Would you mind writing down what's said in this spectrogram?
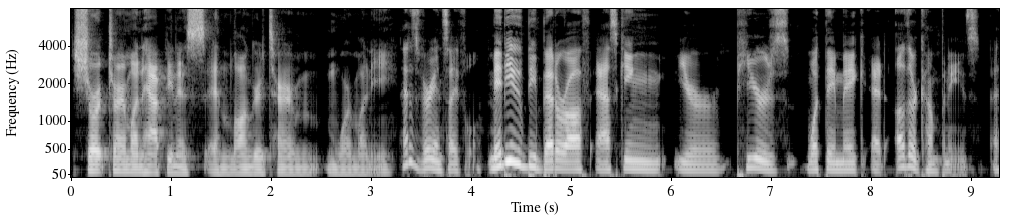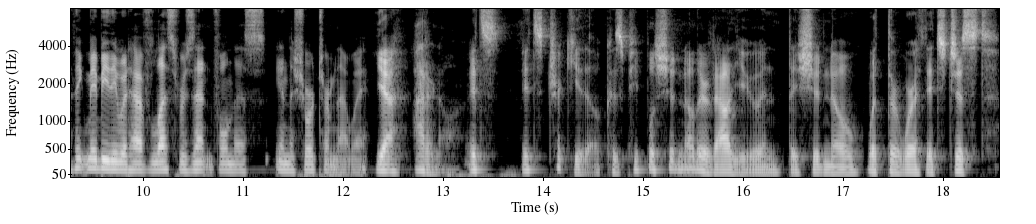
short term unhappiness and longer term more money. That is very insightful. Maybe you'd be better off asking your peers what they make at other companies. I think maybe they would have less resentfulness in the short term that way. Yeah, I don't know. It's It's tricky though, because people should know their value and they should know what they're worth. It's just,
